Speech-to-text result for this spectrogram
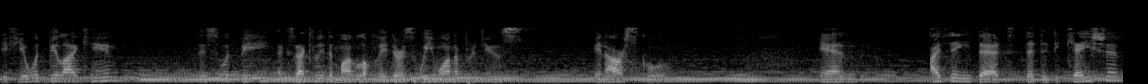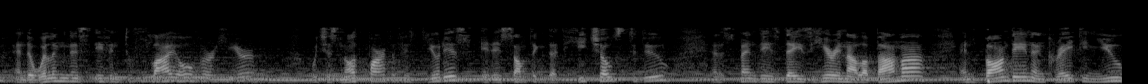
if you would be like him, this would be exactly the model of leaders we want to produce in our school. And I think that the dedication and the willingness even to fly over here, which is not part of his duties, it is something that he chose to do and spend these days here in Alabama and bonding and creating new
